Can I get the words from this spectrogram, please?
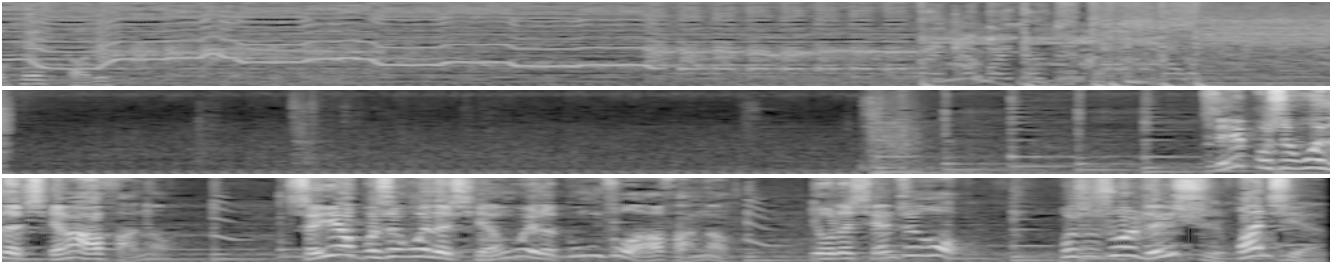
OK，搞定。谁不是为了钱而烦恼？谁又不是为了钱、为了工作而烦恼？有了钱之后，不是说人喜欢钱，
